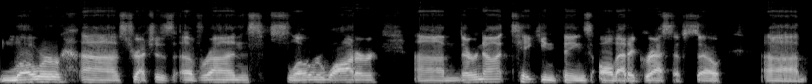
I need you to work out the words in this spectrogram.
lower uh, stretches of runs, slower water. Um, they're not taking things all that aggressive. So um,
